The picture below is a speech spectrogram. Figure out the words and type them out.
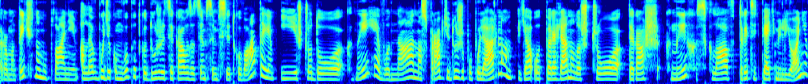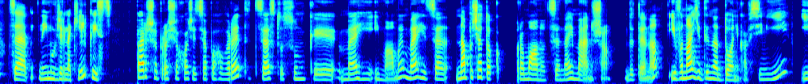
романтичному плані. Але в будь-якому випадку дуже цікаво за цим всім слідкувати. І щодо книги, вона насправді дуже популярна. Я от переглянула, що тираж книг склав 35 мільйонів. Це неймовірна кількість. Перше, про що хочеться поговорити, це стосунки Мегі і мами. Мегі це на початок роману це найменша дитина, і вона єдина донька в сім'ї. І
